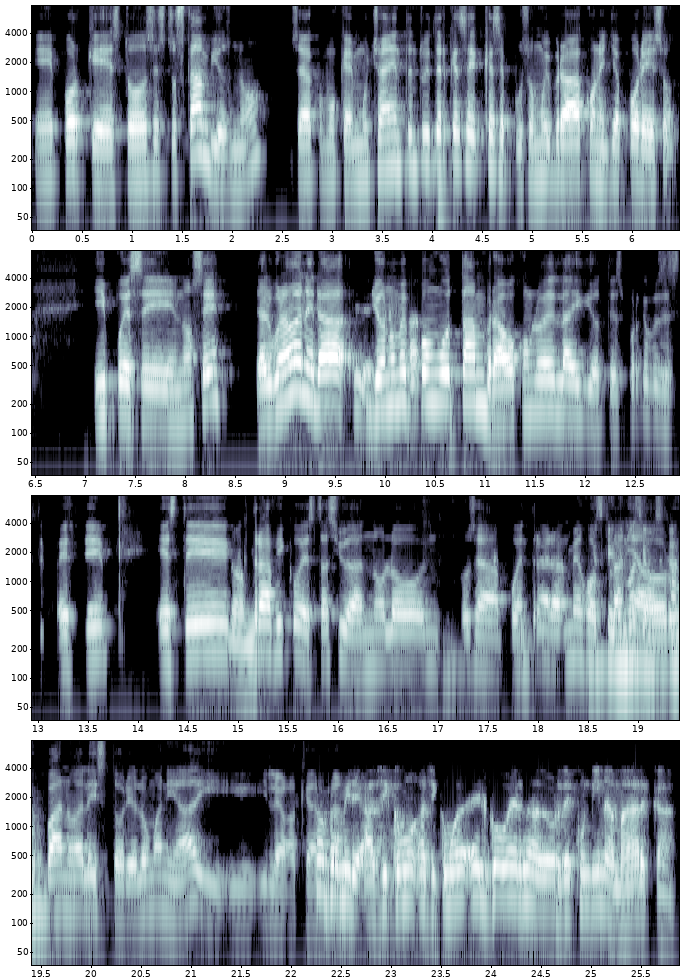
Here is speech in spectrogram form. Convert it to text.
eh, por qué es todos estos cambios, ¿no? O sea, como que hay mucha gente en Twitter que se, que se puso muy brava con ella por eso. Y pues, eh, no sé, de alguna manera yo no me ah. pongo tan bravo con lo de la idiotez porque pues este, este este tráfico de esta ciudad no lo, o sea, pueden traer al mejor planeador urbano de la historia de la humanidad y, y, le va a quedar. No, pero mire, así como, así como el gobernador de Cundinamarca,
